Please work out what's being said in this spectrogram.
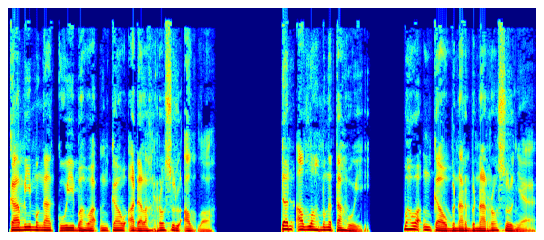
"Kami mengakui bahwa engkau adalah Rasul Allah, dan Allah mengetahui bahwa engkau benar-benar Rasulnya,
